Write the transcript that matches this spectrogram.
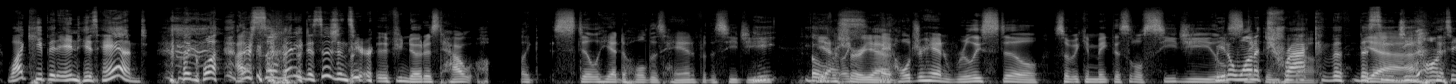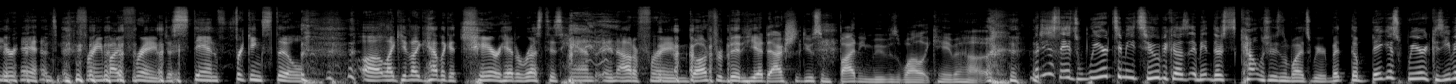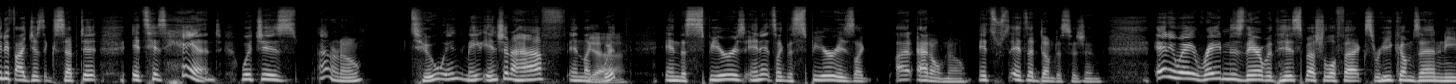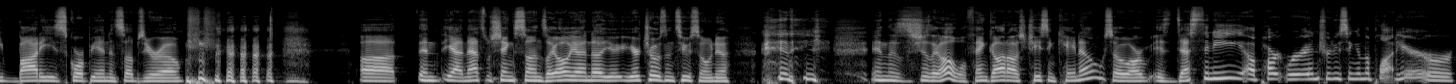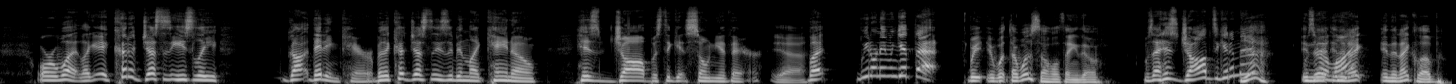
Why keep it in his hand? Like what? There's so many decisions here. If you noticed how like still he had to hold his hand for the CG. He, Oh, yeah, for like, sure, yeah. Hey, hold your hand really still so we can make this little CG. We little don't want to snake thing come track the, the Yeah. CG onto your hand frame by frame. Just stand freaking still. Uh, like he like had like a chair. He had to rest his hand in out of frame. God forbid he had to actually do some fighting moves while it came out. But it's just it's weird to me too because I mean there's countless reasons why it's weird, but the biggest weird because even if I just accept it, it's his hand, which is I don't know two in maybe inch and a half in like Yeah. width, and the spear is in it. It's like the spear is like I, I don't know. It's it's a dumb decision. Anyway, Raiden is there with his special effects where he comes in and he bodies Scorpion and Sub Zero. Uh, and yeah, and that's when Shang Tsung's like, "Oh yeah, no, you're, you're chosen too, Sonya." and he- and this, she's like, "Oh well, thank God I was chasing Kano. So, are, is destiny a part we're introducing in the plot here, or or what? Like, it could have just as easily got. They didn't care, but it could just as easily been like Kano. His job was to get Sonya there, yeah. but we don't even get that. Wait, it, what, that was the whole thing though. Was that his job to get him there? Yeah. In Was the, there a in, the line? night, in the nightclub,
